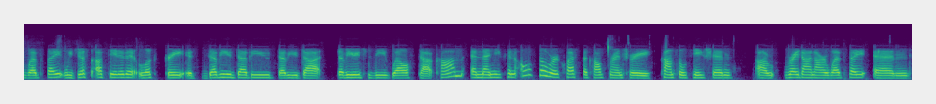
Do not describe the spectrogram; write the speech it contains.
website. We just updated it. It looks great. It's www.whzwealth.com. And then you can also request a complimentary consultation uh, right on our website. And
